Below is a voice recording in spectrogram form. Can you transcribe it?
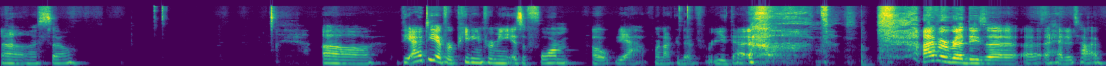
Uh, so, uh, the idea of repeating for me is a form. Oh yeah, we're not going to read that. I haven't read these uh, uh, ahead of time.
